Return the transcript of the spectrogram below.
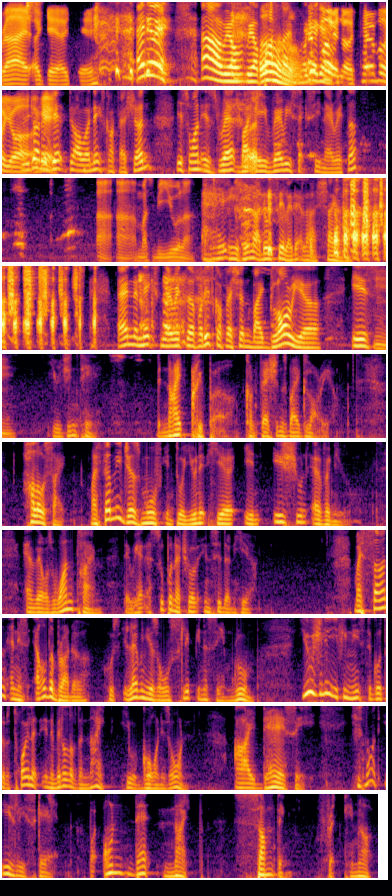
right. Okay. Okay. anyway, ah, we are we are past time. Oh. Okay, terrible, okay. no, terrible you are. We gotta okay. get to our next confession. This one is read by a very sexy narrator. Uh, uh, must be you lah. Hey, hey, don't lah, don't say like that lah, shy. lah. and the next narrator for this confession by Gloria is Mm. Eugene Tay, The Night Creeper, Confessions by Gloria. Hello, Syed. My family just moved into a unit here in Yishun Avenue, and there was one time that we had a supernatural incident here. My son and his elder brother, who's 11 years old, sleep in the same room. Usually, if he needs to go to the toilet in the middle of the night, he would go on his own. I dare say, he's not easily scared, but on that night, something freaked him out.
